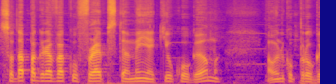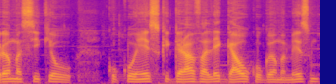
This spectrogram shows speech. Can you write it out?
Só dá pra gravar com o Fraps também aqui, o Kogama. É o único programa assim que eu, que eu conheço que grava legal o Kogama mesmo.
